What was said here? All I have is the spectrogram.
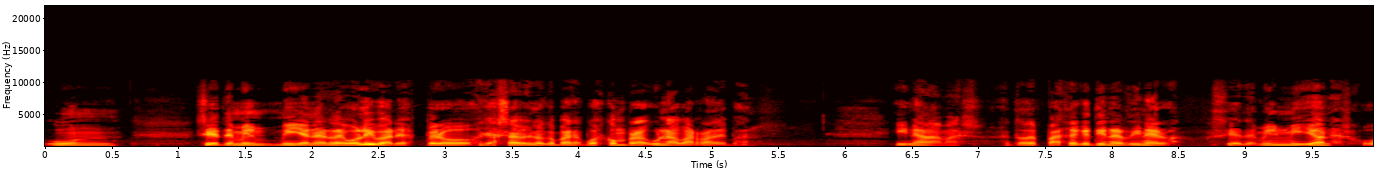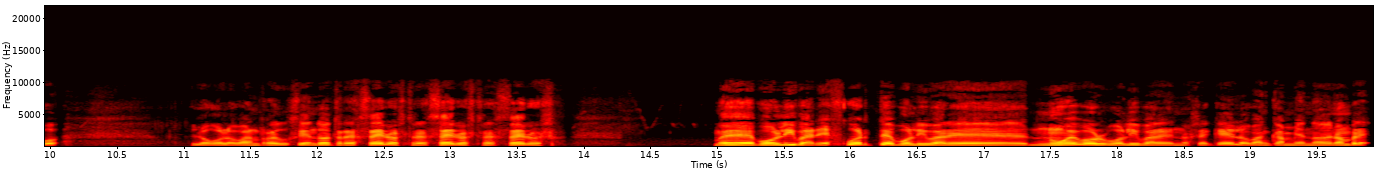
un 7 mil millones de bolívares, pero ya sabes lo que pasa, puedes comprar una barra de pan. Y nada más. Entonces parece que tienes dinero. 7 mil millones. Luego lo van reduciendo, 3 ceros, 3 ceros, 3 ceros. Eh, bolívares fuertes, bolívares nuevos, bolívares no sé qué, lo van cambiando de nombre.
